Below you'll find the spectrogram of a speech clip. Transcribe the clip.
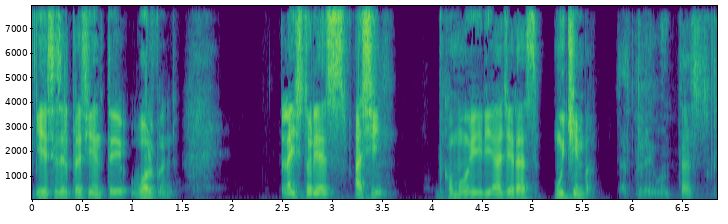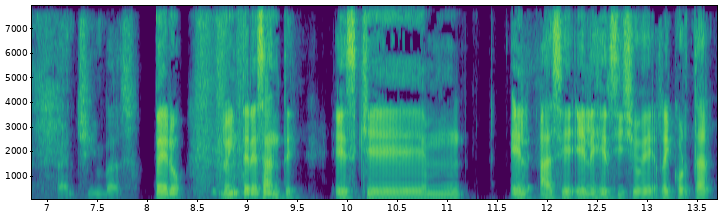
Y ese es el presidente Wolfgang. La historia es así, como diría Yeras, muy chimba. Las preguntas tan chimbas. Pero lo interesante es que mm, él hace el ejercicio de recortar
